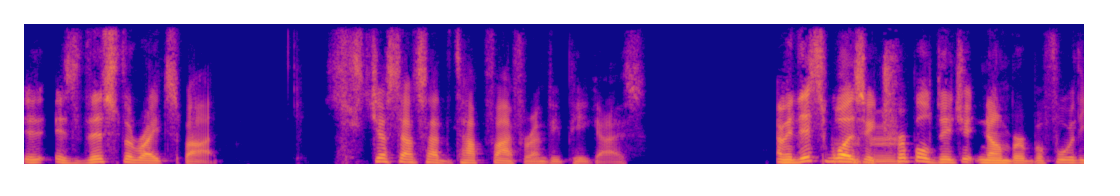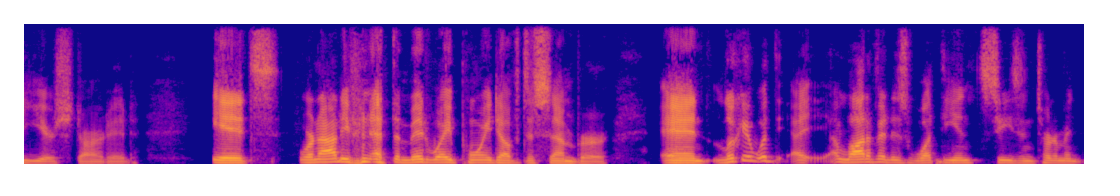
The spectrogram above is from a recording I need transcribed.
Is, is this the right spot? He's just outside the top five for MVP, guys. I mean, this was mm-hmm. a triple digit number before the year started. It's we're not even at the midway point of December. And look at what a lot of it is what the in season tournament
